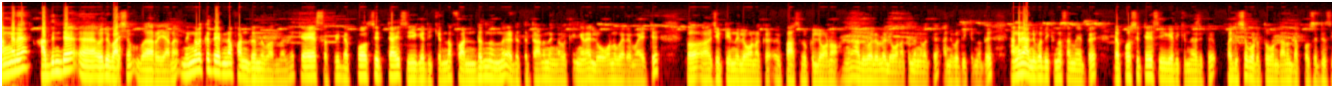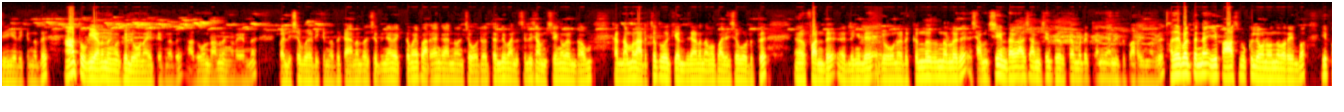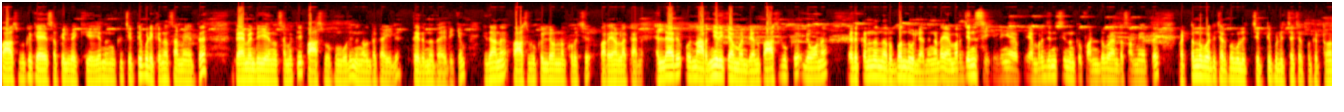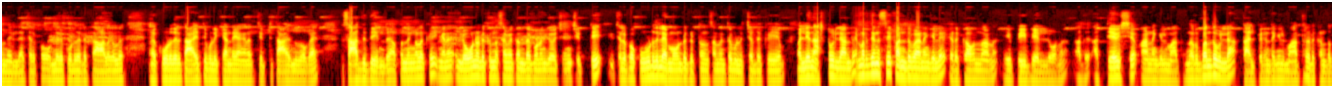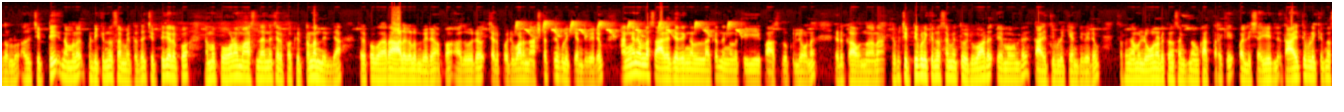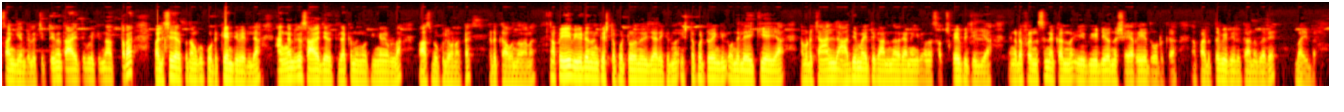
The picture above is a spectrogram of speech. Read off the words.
അങ്ങനെ അതിന്റെ ഒരു വശം വേറെയാണ്. നിങ്ങൾക്ക് തരുന്ന ഫണ്ട് എന്ന് പറഞ്ഞാൽ കെ എസ് എഫ് ഡെപ്പോസിറ്റായി സ്വീകരിക്കുന്ന ഫണ്ടിൽ നിന്ന് എടുത്തിട്ടാണ് നിങ്ങൾക്ക് ഇങ്ങനെ ലോൺ പരമായിട്ട് ഇപ്പോൾ ചിട്ടിയിൽ നിന്ന് ലോണൊക്കെ പാസ്ബുക്ക് ലോണോ അങ്ങനെ അതുപോലെയുള്ള ലോണൊക്കെ നിങ്ങൾക്ക് അനുവദിക്കുന്നത്. അങ്ങനെ അനുവദിക്കുന്ന സമയത്ത് ഡെപ്പോസിറ്റായി സ്വീകരിക്കുന്നവർക്ക് പലിശ കൊടുത്തുകൊണ്ടാണ് ഡെപ്പോസിറ്റ് സ്വീകരിക്കുന്നത്. ആ തുകയാണ് നിങ്ങൾക്ക് ലോണായി തരുന്നത്. അതുകൊണ്ടാണ് നിങ്ങളുടെ പലിശ മേടിക്കുന്നത്. കാരണം എന്താ വെച്ചിട്ട് ഞാൻ വ്യക്തമായി പറയാൻ കാരണം വെച്ചാൽ ഓരോരുത്തരുടെ മനസ്സിൽ സംശയങ്ങൾ ഉണ്ടാവും കാരണം നമ്മൾ അടച്ചു തുകയ്ക്ക് എന്തിനാണ് നമ്മൾ പലിശ കൊടുത്ത് ഫണ്ട് അല്ലെങ്കിൽ ലോൺ എടുക്കുന്നത് എന്നുള്ളൊരു സംശയം ഉണ്ടാകും ആ സംശയം തീർക്കാൻ വേണ്ടിയിട്ടാണ് ഞാൻ ഇത് പറയുന്നത്. അതേപോലെ തന്നെ ഈ പാസ്ബുക്ക് ലോൺ എന്ന് പറയുമ്പോൾ ഈ പാസ്ബുക്ക് കെ എസ് എഫിൽ വെക്കുകയും നിങ്ങൾക്ക് ചിട്ടി പിടിക്കുന്ന സമയത്ത് പേയ്മെന്റ് ചെയ്യുന്ന സമയത്ത് ഈ പാസ്ബുക്കും കൂടി നിങ്ങളുടെ കയ്യിൽ തരുന്നതായിരിക്കും. ഇതാണ് പാസ്ബുക്ക് ലോണിനെ കുറിച്ച് പറയാനുള്ള കാരണം. എല്ലാവരും ഒന്ന് അറിഞ്ഞിരിക്കാൻ വേണ്ടിയാണ്. പാസ്ബുക്ക് ലോണ് എടുക്കണമെന്ന് നിർബന്ധമില്ല. നിങ്ങളുടെ എമർജൻസി അല്ലെങ്കിൽ എമർജൻസി നിങ്ങൾക്ക് ഫണ്ട് വേണ്ട സമയത്ത് പെട്ടെന്ന് പോയിട്ട് ചിലപ്പോൾ വിളിച്ചിട്ട് പിടിച്ചാൽ ചിലപ്പോൾ കിട്ടണമെന്നില്ല. ചിലപ്പോൾ ഒന്നിൽ കൂടുതലൊക്കെ ആളുകൾ കൂടുതൽ താഴ്ത്തി വിളിക്കാണ്ടെങ്കിൽ അങ്ങനെ തെറ്റി താഴ്ന്നു പോകാൻ സാധ്യതയുണ്ട്. അപ്പം നിങ്ങൾക്ക് ഇങ്ങനെ ലോൺ എടുക്കുന്ന സമയത്ത് എന്താ ഗുണം ചോദിച്ചു കഴിഞ്ഞാൽ ചിട്ടി ചിലപ്പോൾ കൂടുതൽ എമൗണ്ട് കിട്ടുന്ന സമയത്ത് വിളിച്ചെടുക്കുകയും വലിയ നഷ്ടമില്ലാണ്ട് എമർജൻസി ഫണ്ട് വേണമെങ്കിൽ എടുക്കാവുന്നതാണ് ഈ പി ബി എൽ ലോണ് അത് അത്യാവശ്യം ആണെങ്കിൽ മാത്രം നിർബന്ധമില്ല താല്പര്യം ഉണ്ടെങ്കിൽ മാത്രം എടുക്കേണ്ടതുള്ളൂ. അത് ചിട്ടി നമ്മൾ പിടിക്കുന്ന സമയത്ത് അത് ചിട്ടി ചിലപ്പോൾ നമ്മൾ പോണ മാസം തന്നെ ചിലപ്പോൾ കിട്ടണമെന്നില്ല. ചിലപ്പോൾ വേറെ ആളുകളും വരും. അപ്പോൾ അതൊരു ചിലപ്പോൾ ഒരുപാട് നഷ്ടത്തിൽ വിളിക്കേണ്ടി വരും. അങ്ങനെയുള്ള സാഹചര്യങ്ങളിലൊക്കെ നിങ്ങൾക്ക് ഈ പാസ്ബുക്ക് ലോൺ എടുക്കാവുന്നതാണ്. ചിലപ്പോൾ ചിട്ടി വിളിക്കുന്ന സമയത്ത് ഒരുപാട് എമൗണ്ട് താഴ്ത്തി വിളിക്കേണ്ടി വരും. അപ്പം നമ്മൾ ലോൺ എടുക്കുന്ന സമയത്ത് നമുക്ക് അത്രയ്ക്ക് പലിശ ഈ താഴ്ത്തി വിളിക്കുന്ന സംഖ്യ ഉണ്ടല്ലോ ചിട്ടിയിൽ നിന്ന് താഴ്ത്തി വിളിക്കുന്ന അത്ര പലിശ ചിലപ്പോൾ നമുക്ക് കൊടുക്കേണ്ടി വരില്ല. അങ്ങനെ ഒരു സാഹചര്യത്തിലൊക്കെ നിങ്ങൾക്ക് ഇങ്ങനെയുള്ള പാസ്ബുക്ക് ലോണൊക്കെ എടുക്കാവുന്നതാണ്. അപ്പോൾ ഈ വീഡിയോ നിങ്ങൾക്ക് ഇഷ്ടപ്പെട്ടു എന്ന് വിചാരിക്കുന്നു. ഇഷ്ടപ്പെട്ടുവെങ്കിൽ ഒന്ന് ലൈക്ക് ചെയ്യുക. നമ്മുടെ ചാനൽ ആദ്യമായിട്ട് കാണുന്നവരാണെങ്കിൽ ഒന്ന് സബ്സ്ക്രൈബ് ചെയ്യുക. നിങ്ങളുടെ ഫ്രണ്ട്സിനൊക്കെ ഒന്ന് ഈ വീഡിയോ ഒന്ന് ഷെയർ ചെയ്ത് കൊടുക്കുക. അപ്പോൾ അടുത്ത വീഡിയോയിൽ കാണുന്നവരെ ബൈ ബൈ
